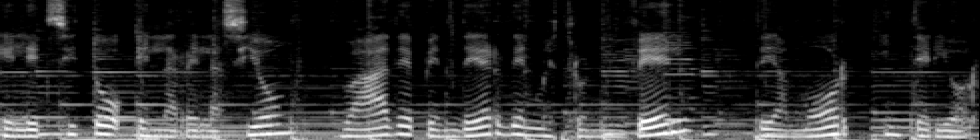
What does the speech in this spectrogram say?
el éxito en la relación va a depender de nuestro nivel de amor interior.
